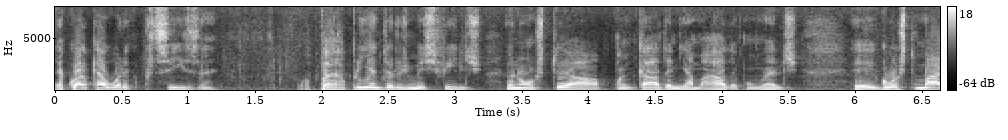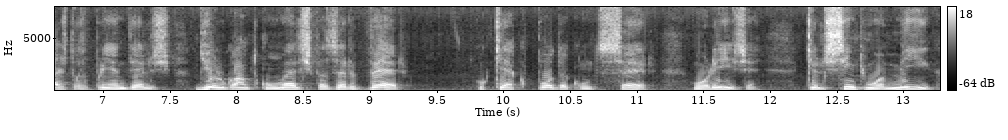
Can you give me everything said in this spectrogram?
a qualquer hora que precisem, para repreender os meus filhos. Eu não estou à pancada nem amarrada com eles. Eh, gosto mais de repreendê-los, dialogando com eles, fazer ver o que é que pode acontecer, a origem, que eles sintam um amigo,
